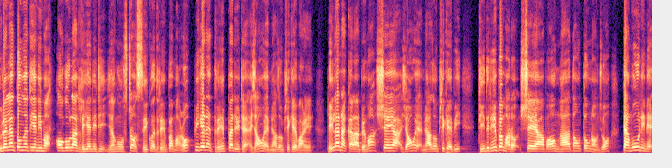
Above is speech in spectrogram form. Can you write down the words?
ူလိုင်လ31ရက်နေ့မှဩဂုတ်လ4ရက်နေ့ထိရန်ကုန် stock ဈေးကွက်သတင်းပတ်မှာတော့ပြီးခဲ့တဲ့သတင်းပတ်တွေထက်အယောင်းဝယ်အများဆုံးဖြစ်ခဲ့ပါတယ်။လေးလတာကာလအတွင်းမှာ share အယောင်းဝယ်အများဆုံးဖြစ်ခဲ့ပြီးဒီသတင်းပတ်မှာတော့ share ပေါင်း9300ကျော်တန်ဖိုးအနေနဲ့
